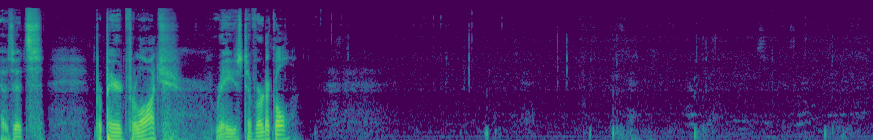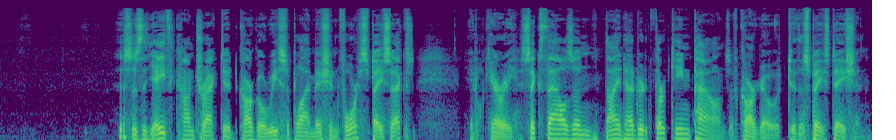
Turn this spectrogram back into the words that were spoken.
as it's prepared for launch raised to vertical. This is the eighth contracted cargo resupply mission for SpaceX. It'll carry 6,913 pounds of cargo to the space station.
